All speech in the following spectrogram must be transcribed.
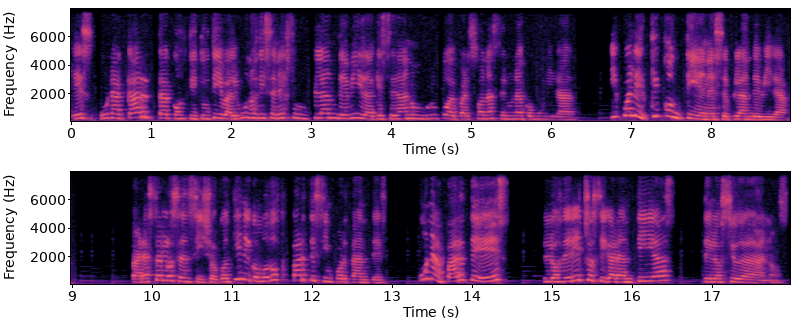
es una carta constitutiva. Algunos dicen es un plan de vida que se da en un grupo de personas en una comunidad. ¿Y cuál es? ¿Qué contiene ese plan de vida? Para hacerlo sencillo, contiene como dos partes importantes. Una parte es los derechos y garantías de los ciudadanos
